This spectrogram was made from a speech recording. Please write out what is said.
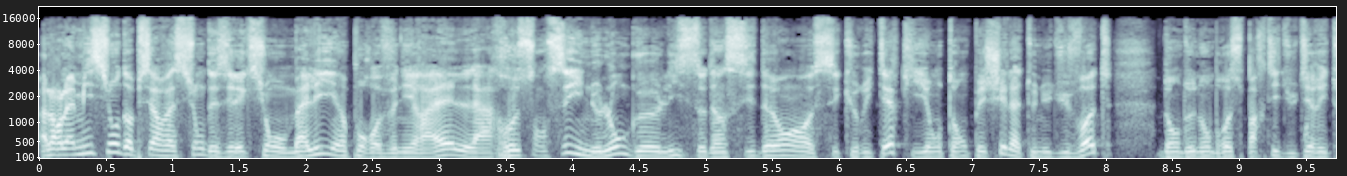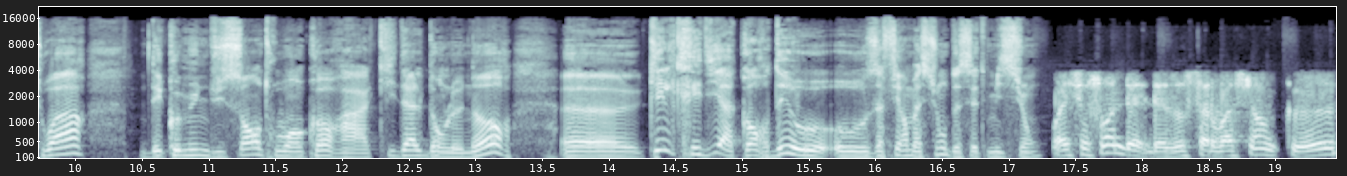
Alors la mission d'observation des élections au Mali, hein, pour revenir à elle, a recensé une longue liste d'incidents sécuritaires qui ont empêché la tenue du vote dans de nombreuses parties du territoire, des communes du centre ou encore à Kidal dans le nord. Euh, quel crédit accorder aux, aux, affirmations de cette mission? Oui, ce sont des, des observations que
